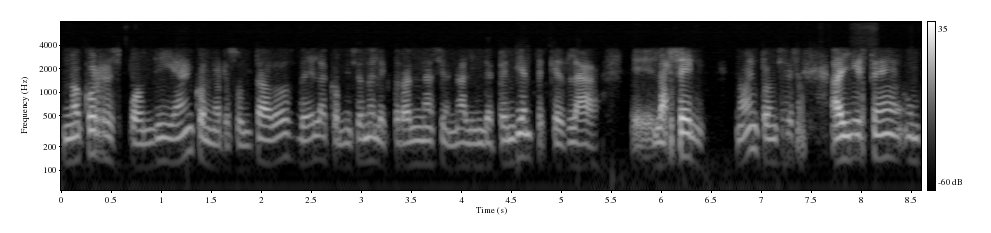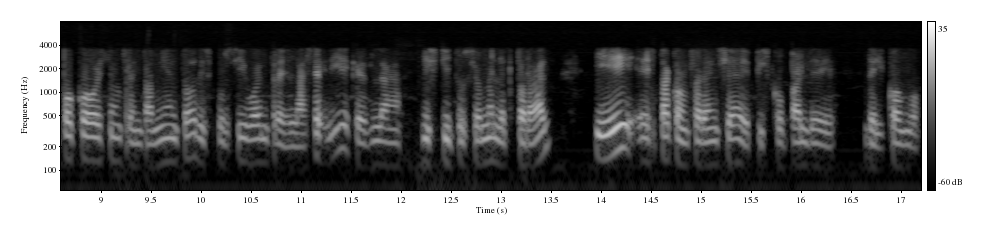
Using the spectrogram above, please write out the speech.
no correspondían con los resultados de la Comisión Electoral Nacional Independiente, que es la, eh, la CEN. ¿No? Entonces, hay este, un poco este enfrentamiento discursivo entre la CENI, que es la institución electoral, y esta conferencia episcopal de, del Congo.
